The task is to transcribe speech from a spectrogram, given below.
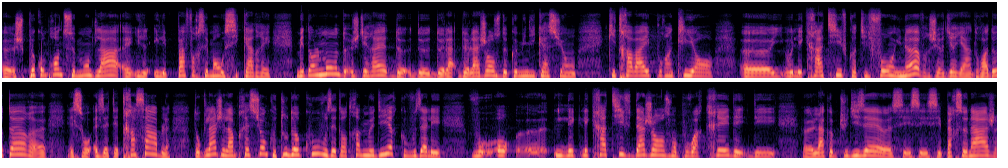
je peux comprendre ce monde-là, il n'est pas forcément aussi cadré. Mais dans le monde, je dirais, de, de, de l'agence de communication qui travaille pour un client, les créatifs, quand ils font une œuvre, je veux dire, il y a un droit d'auteur, elles sont... Elles était traçable. Donc là, j'ai l'impression que tout d'un coup, vous êtes en train de me dire que vous allez, vous, euh, les, créatifs d'agence vont pouvoir créer des, euh, là, comme tu disais, euh, ces, ces, personnages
